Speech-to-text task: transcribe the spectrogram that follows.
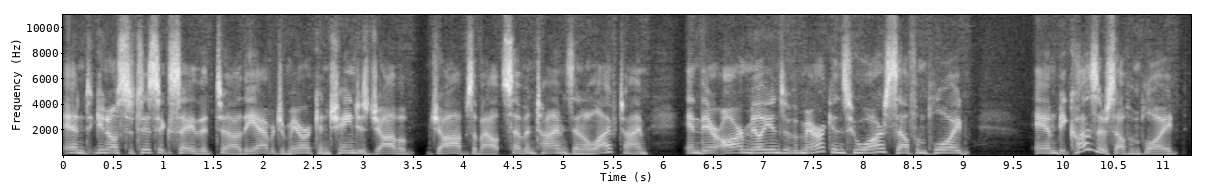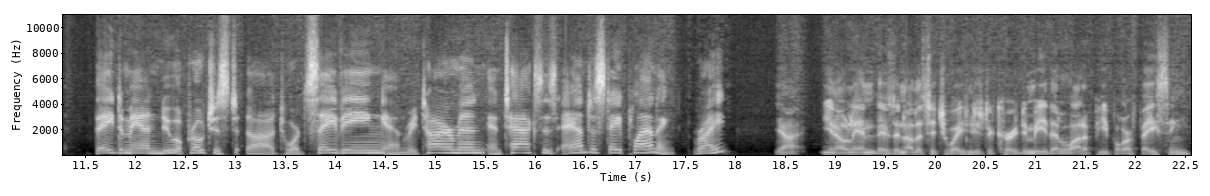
And, you know, statistics say that uh, the average American changes job, jobs about seven times in a lifetime. And there are millions of Americans who are self employed. And because they're self employed, they demand new approaches to, uh, towards saving and retirement and taxes and estate planning, right? Yeah. You know, Lynn, there's another situation just occurred to me that a lot of people are facing.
